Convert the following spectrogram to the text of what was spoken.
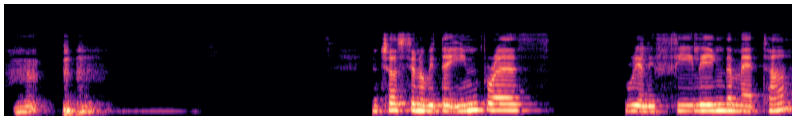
and just, you know, with the in breath, really feeling the metta.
